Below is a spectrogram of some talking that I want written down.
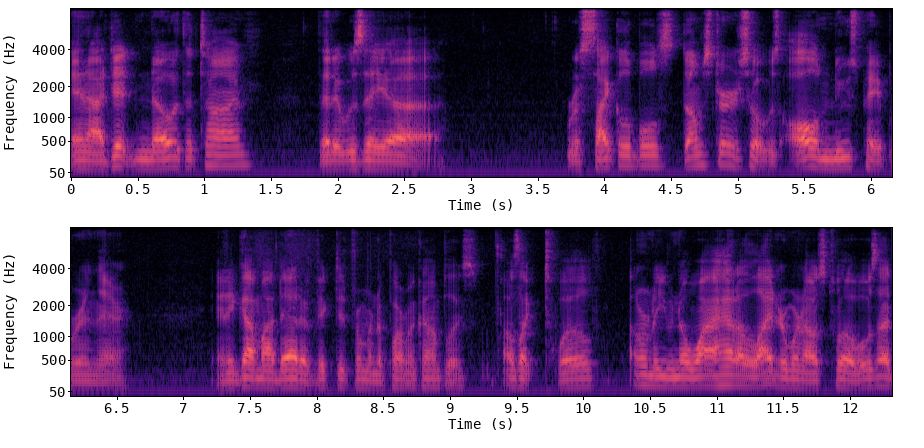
and I didn't know at the time that it was a uh, recyclables dumpster, so it was all newspaper in there. And it got my dad evicted from an apartment complex. I was like 12. I don't even know why I had a lighter when I was 12. What was I?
